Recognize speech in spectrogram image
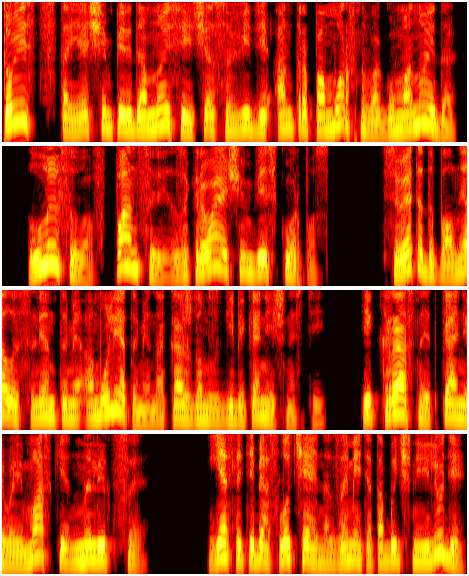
То есть стоящим передо мной сейчас в виде антропоморфного гуманоида, лысого, в панцире, закрывающем весь корпус. Все это дополнялось лентами-амулетами на каждом сгибе конечностей и красной тканевой маски на лице. Если тебя случайно заметят обычные люди,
